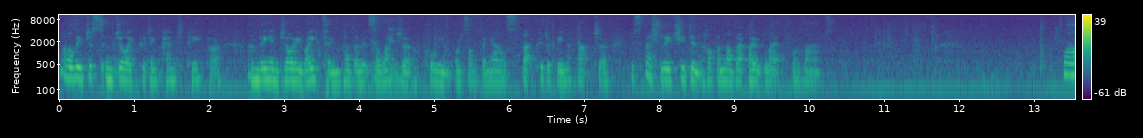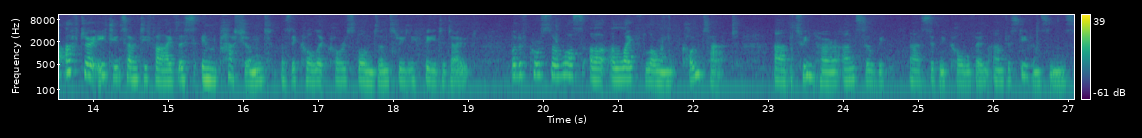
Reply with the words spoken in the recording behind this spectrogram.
well, they just enjoy putting pen to paper and they enjoy writing, whether it's a letter, a poem, or something else. That could have been a factor, especially if she didn't have another outlet for that. Well, after 1875, this impassioned, as they call it, correspondence really faded out. But of course, there was a, a lifelong contact uh, between her and Sylvie, uh, Sidney Colvin and the Stevensons.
